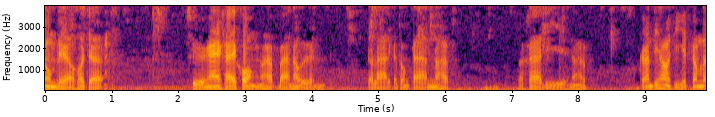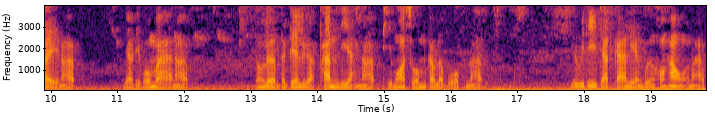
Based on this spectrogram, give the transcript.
นมแล้วเขาจะซื้อง่ายขายของนะครับบ้านเฮาเอิ่นตลาดก็ต้องการนะครับ ราคาดีนะครับ การที่เฮาสิเฮ็ดกำไรนะครับเดี๋ยวที่ผมว่านะครับ ต้องเริ่มตั้งแต่เลือกพันธุ์เลี้ยงนะครับ ที่เหมาะสมกับระบบนะครับ หรือวิธีจัดการเลี้ยงเบืองของเฮานะครับ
